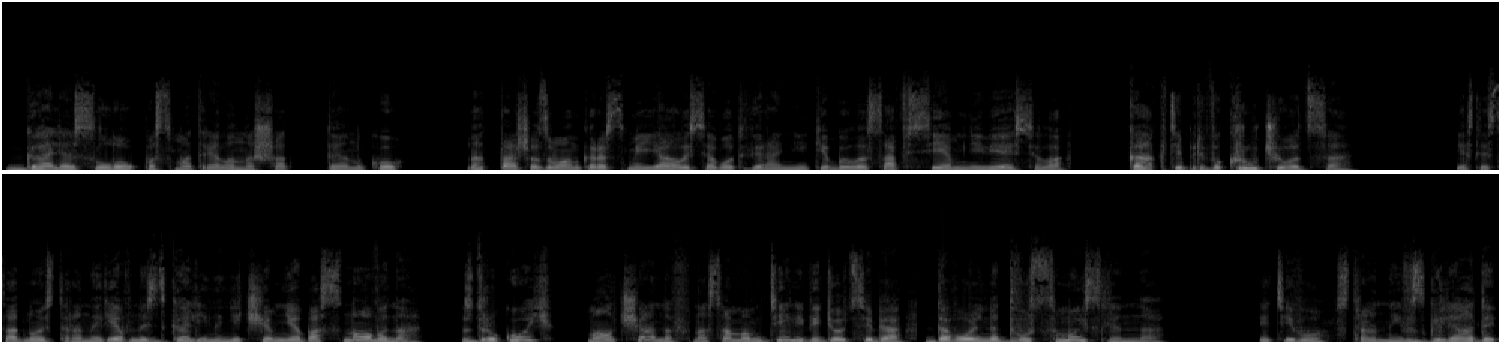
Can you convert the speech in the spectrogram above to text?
Галя зло посмотрела на шатенку, Наташа звонко рассмеялась, а вот Веронике было совсем не весело. Как теперь выкручиваться? Если с одной стороны ревность Галины ничем не обоснована, с другой — Молчанов на самом деле ведет себя довольно двусмысленно. Эти его странные взгляды,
